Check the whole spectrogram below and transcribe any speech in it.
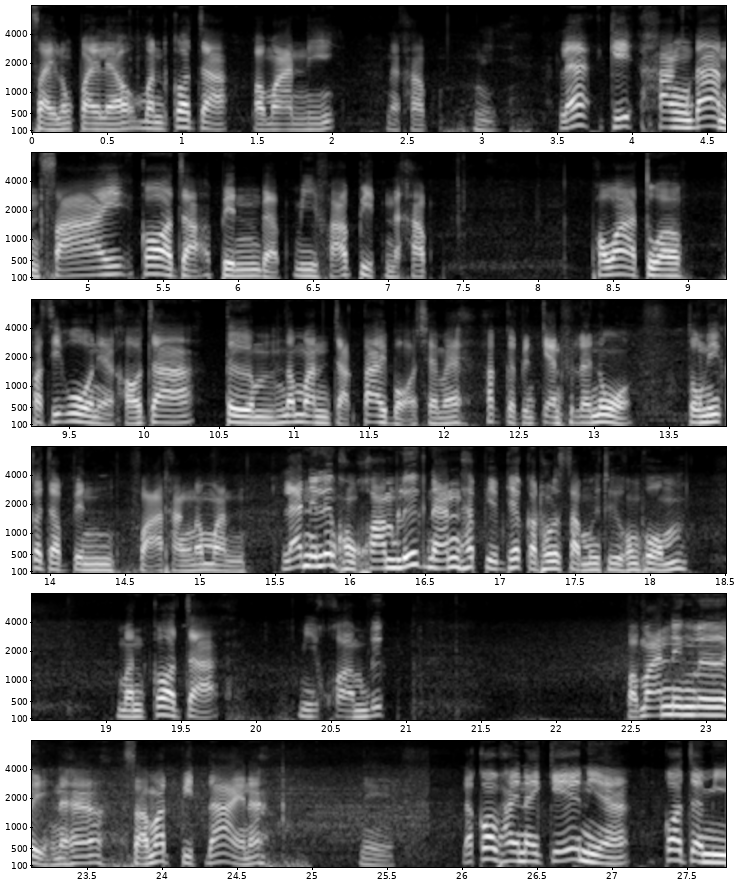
ใส่ลงไปแล้วมันก็จะประมาณนี้นะครับนี่และเก๊ะทางด้านซ้ายก็จะเป็นแบบมีฝาปิดนะครับ เพราะว่าตัวฟาซิโอเนี่ยเขาจะเติมน้ำมันจากใต้เบาะใช่ไหมถ้าเกิดเป็นแกนฟิลาโนตรงนี้ก็จะเป็นฝาถังน้ำมัน และในเรื่องของความลึกนั้นถ้าเปรียบเทียบกับโทรศัพท์มือถือของผม มันก็จะมีความลึก ประมาณหนึงเลยนะฮะสามารถปิดได้นะนี่แล้วก็ภายในเก๊เนี่ยก็จะมี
